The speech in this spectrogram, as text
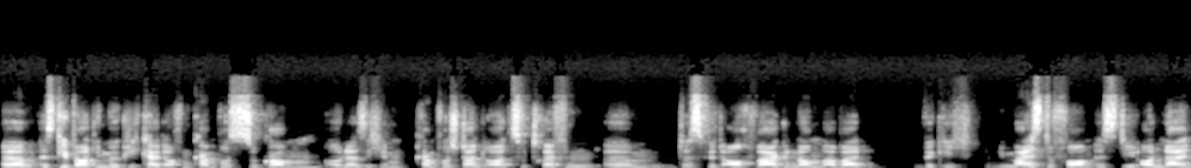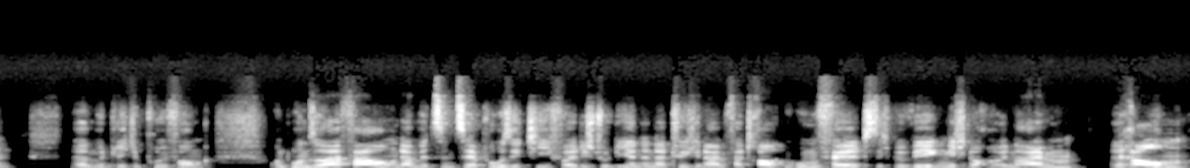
Ähm, es gibt auch die Möglichkeit, auf den Campus zu kommen oder sich im Campusstandort zu treffen. Ähm, das wird auch wahrgenommen, aber wirklich die meiste Form ist die online mündliche Prüfung. Und unsere Erfahrungen damit sind sehr positiv, weil die Studierenden natürlich in einem vertrauten Umfeld sich bewegen, nicht noch in einem Raum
